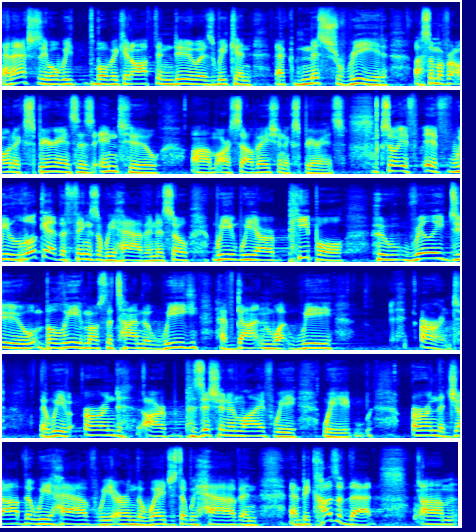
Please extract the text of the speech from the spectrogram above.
And actually, what we, what we can often do is we can misread uh, some of our own experiences into um, our salvation experience. So if, if we look at the things that we have, and so we, we are people who really do believe most of the time that we have gotten what we earned that we've earned our position in life, we, we earn the job that we have, we earn the wages that we have, and, and because of that, um,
